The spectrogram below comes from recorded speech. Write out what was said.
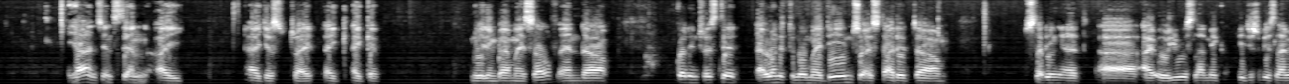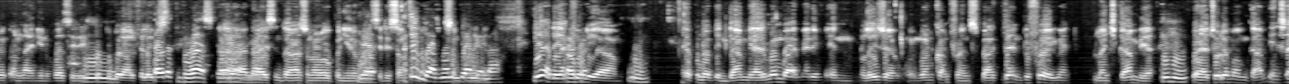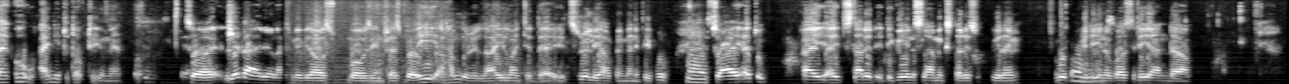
yeah, and since then, I I just tried. I I kept reading by myself and uh, got interested. I wanted to know my deen, so I started um, studying at uh, IOU Islamic. It used to be Islamic Online University, Mm. Dr. Bilal Oh, that's Yeah, Uh, yeah, yeah. it's International Open University. I Something, think he has like, one something like that. Yeah, they actually um, Mm. happened up in Gambia. I remember I met him in Malaysia in one conference back then before he went to lunch Gambia. Mhm. When I told him I'm Gambian, he's like, "Oh, I need to talk to you, man." So uh, later I realized maybe that was what was interest. But he, Alhamdulillah, he launched it there. It's really helping many people. Nice. So I, I took, I, I started a degree in Islamic studies with him, with, Oh, with the university, and uh,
